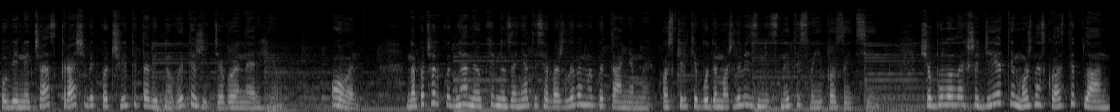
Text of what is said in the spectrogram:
У вільний час краще відпочити та відновити життєву енергію. Овен. На початку дня необхідно зайнятися важливими питаннями, оскільки буде можливість зміцнити свої позиції. Щоб було легше діяти, можна скласти план,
